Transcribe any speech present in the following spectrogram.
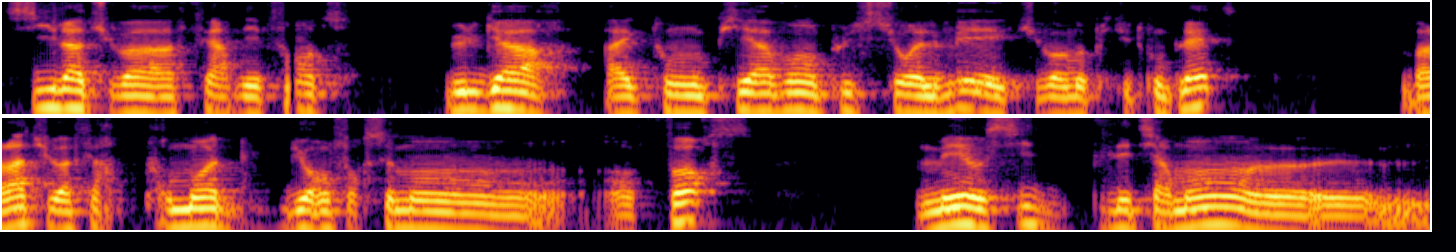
Si là, tu vas faire des fentes bulgare avec ton pied avant plus surélevé et que tu vas en amplitude complète, bah là, tu vas faire pour moi du renforcement en force, mais aussi de l'étirement euh,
